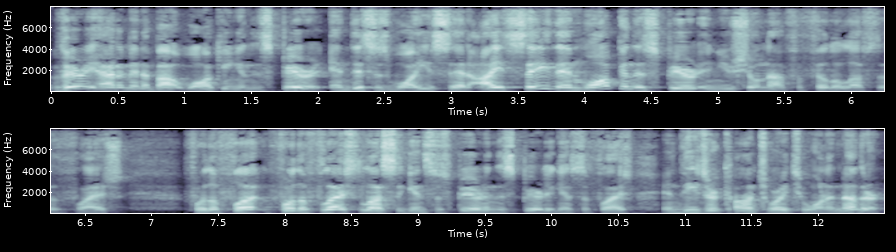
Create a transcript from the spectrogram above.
very adamant about walking in the Spirit, and this is why he said, I say then, walk in the Spirit, and you shall not fulfill the lust of the flesh. For the, for the flesh lusts against the Spirit, and the Spirit against the flesh, and these are contrary to one another,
